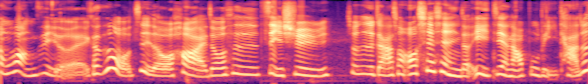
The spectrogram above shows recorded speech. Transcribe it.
点忘记了哎，可是我记得我后来就是继续。就是跟他说哦，谢谢你的意见，然后不理他。就是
